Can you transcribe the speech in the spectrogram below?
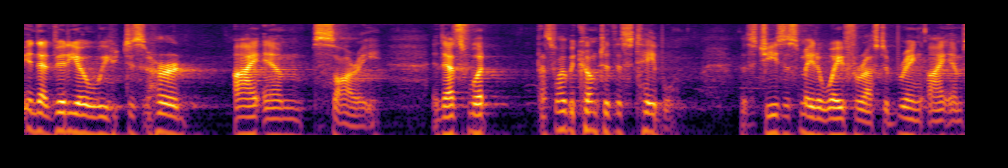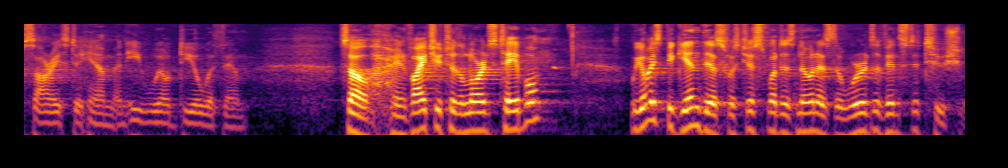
in that video we just heard, I am sorry. And that's what that's why we come to this table. Because Jesus made a way for us to bring I am sorries to him and he will deal with them. So I invite you to the Lord's table. We always begin this with just what is known as the words of institution.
